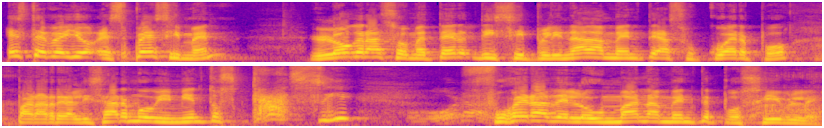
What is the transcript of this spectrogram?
Este bello espécimen logra someter disciplinadamente a su cuerpo para realizar movimientos casi fuera de lo humanamente posible.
